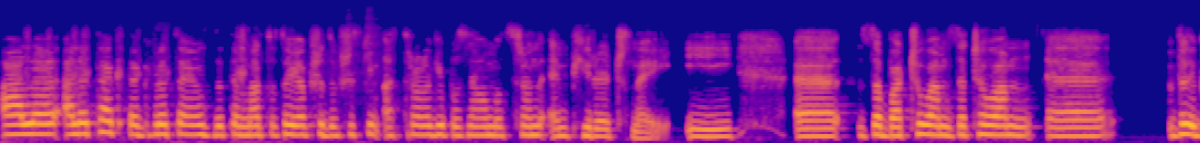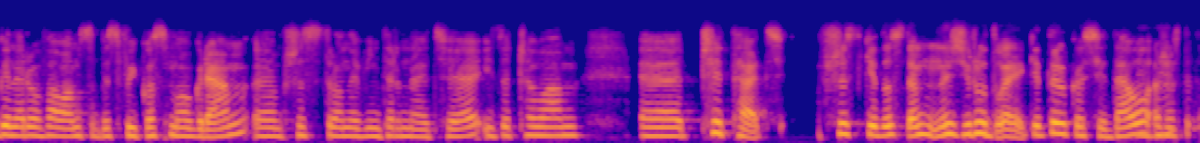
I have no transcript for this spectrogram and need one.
ale, ale tak, tak, wracając do tematu, to ja przede wszystkim astrologię poznałam od strony empirycznej i e, zobaczyłam, zaczęłam e, wygenerowałam sobie swój kosmogram e, przez stronę w internecie i zaczęłam e, czytać wszystkie dostępne źródła, jakie tylko się dało, a że mhm. wtedy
